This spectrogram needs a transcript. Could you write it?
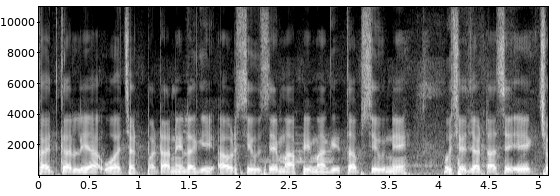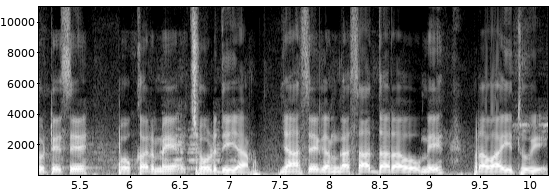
कैद कर लिया। वह चटपटाने लगी और शिव से माफ़ी मांगी। तब शिव ने उसे जटा से एक छोटे से पोखर में छोड़ दिया, जहाँ से गंगा सात धाराओं में प्रवाहित हुई।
